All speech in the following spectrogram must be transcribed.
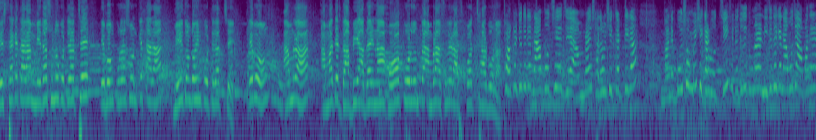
দেশ থেকে তারা মেধা শূন্য করতে যাচ্ছে এবং প্রশাসনকে তারা মেরুদণ্ডহীন করতে যাচ্ছে। এবং আমরা আমাদের দাবি আদায় না হওয়া পর্যন্ত আমরা আসলে রাজপথ ছাড়বো না। সরকার যদি এটা না বোঝে যে আমরা সাধারণ শিক্ষার্থীরা মানে বৈষম্যের শিকার হচ্ছি সেটা যদি ওনারা নিজে থেকে না বোঝে আমাদের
